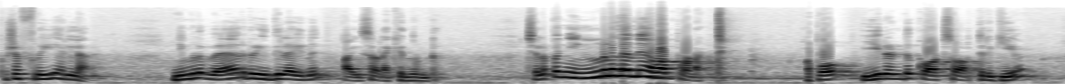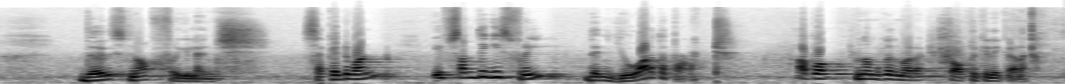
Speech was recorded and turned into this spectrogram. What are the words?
പക്ഷെ ഫ്രീ അല്ല. നിങ്ങൾ വേറെ രീതിയിൽ അതിന് പൈസ അടയ്ക്കുന്നുണ്ട്. ചിലപ്പോൾ നിങ്ങൾ തന്നെ ആവാം പ്രൊഡക്റ്റ് അപ്പോൾ ഈ രണ്ട് കോട്ട്സ് ഓർത്തിരിക്കുക. There is no free lunch second one if something is free then you are the product അപ്പോൾ നമുക്ക് നമ്മുടെ ടോപ്പിക്കിലേക്ക് കിടക്കാം.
